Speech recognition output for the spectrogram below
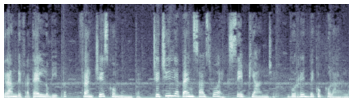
Grande fratello Vip, Francesco Monte, Cecilia pensa al suo ex e piange, vorrebbe coccolarlo.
